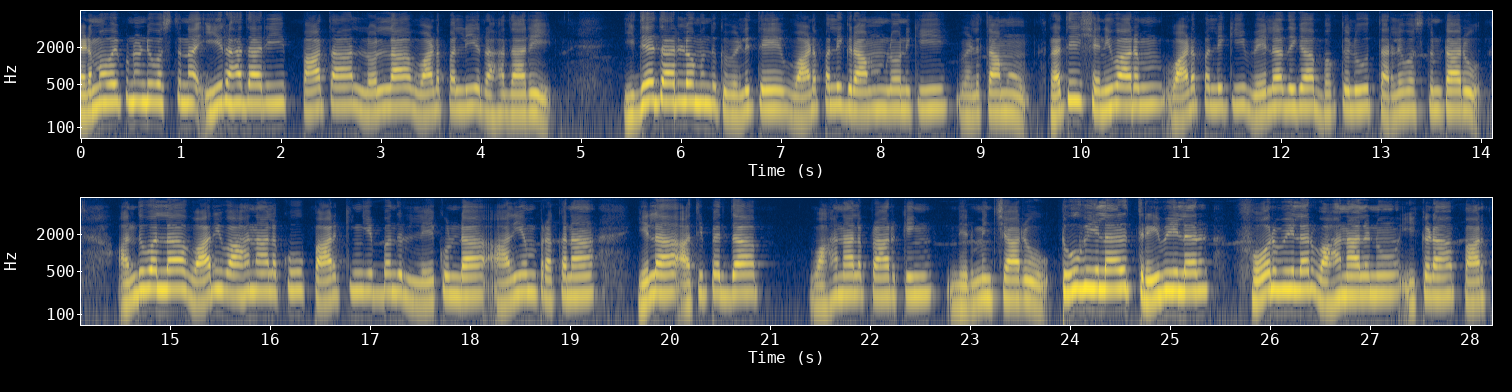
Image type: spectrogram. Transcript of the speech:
ఎడమవైపు నుండి వస్తున్న ఈ రహదారి పాత లొల్ల వాడపల్లి రహదారి. ఇదే దారిలో ముందుకు వెళితే వాడపల్లి గ్రామంలోనికి వెళతాము. ప్రతి శనివారం వాడపల్లికి వేలాదిగా భక్తులు తరలివస్తుంటారు. అందువల్ల వారి వాహనాలకు పార్కింగ్ ఇబ్బందులు లేకుండా ఆలయం ప్రక్కన ఇలా అతిపెద్ద వాహనాల పార్కింగ్ నిర్మించారు. Two wheeler three wheeler four wheeler వాహనాలను ఇక్కడ పార్క్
